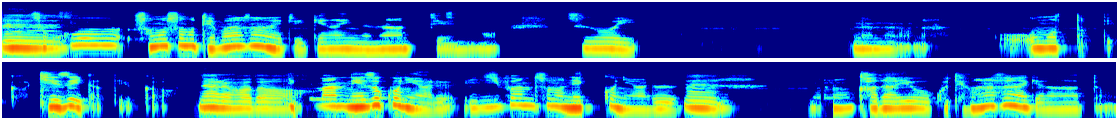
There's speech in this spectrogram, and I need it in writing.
うん。そこをそもそも手放さないといけないんだなっていうのを、すごい、なんだろうな、思ったっていうか、気づいたっていうか、なるほど。一番根底にある、一番その根っこにあるうん。もの課題をこう手放さなきゃなって思っ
